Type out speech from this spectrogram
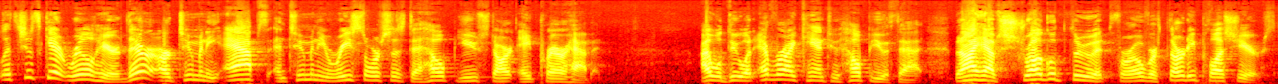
let's just get real here. There are too many apps and too many resources to help you start a prayer habit. I will do whatever I can to help you with that. But I have struggled through it for over 30 plus years.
